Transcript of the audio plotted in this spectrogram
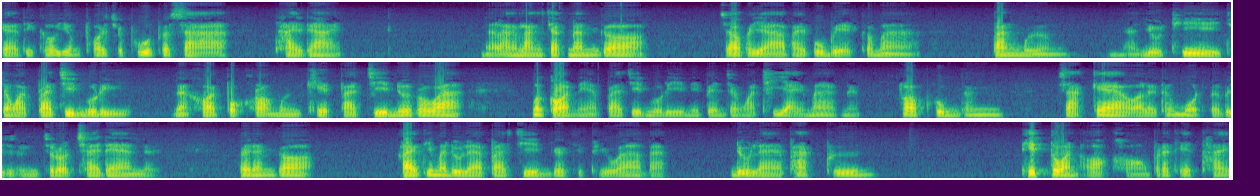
ก่ๆที่เขายังพอจะพูดภาษาไทยได้ หลังหลังจากนั้นก็เจ้าพญาภัยภูเบศก็มาตั้งเมืองนะอยู่ที่จังหวัดปราจีนบุรีนะคอยปกครองเมืองเขตปราจีนด้วยเพราะว่าเมื่อก่อนเนี่ยปราจีนบุรีนี่เป็นจังหวัดที่ใหญ่มากนะครอบคลุมทั้งสากแก้วอะไรทั้งหมดเลยไปจนถึงจรดชายแดนเลย เพราะนั้นก็ใครที่มาดูแลปราจีนก็ถือว่าแบบดูแลภาคพื้น ทิศตะวันออกของประเทศไทย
